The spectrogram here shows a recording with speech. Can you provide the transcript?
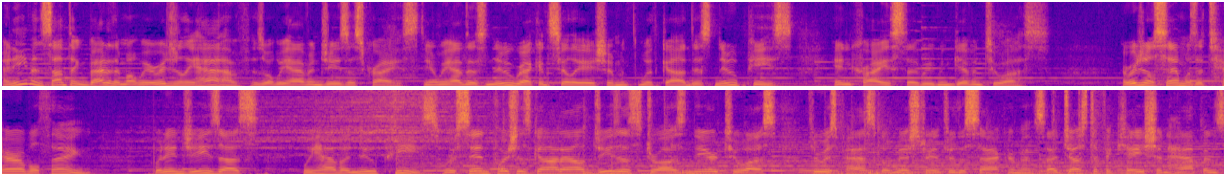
And even something better than what we originally have is what we have in Jesus Christ. You know, we have this new reconciliation with God, this new peace in Christ that we've been given to us. Original sin was a terrible thing, but in Jesus, we have a new peace. Where sin pushes God out, Jesus draws near to us through his paschal mystery and through the sacraments. That justification happens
